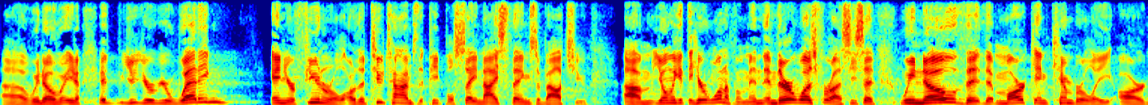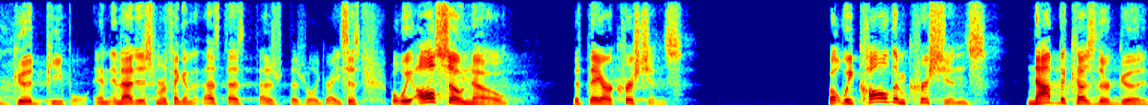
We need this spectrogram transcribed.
Uh, we know, you know, your, your wedding and your funeral are the two times that people say nice things about you um, you only get to hear one of them. And, and there it was for us. He said, We know that, that Mark and Kimberly are good people. And, and I just remember thinking, that's, that's, that is, that's really great. He says, But we also know that they are Christians. But we call them Christians not because they're good,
